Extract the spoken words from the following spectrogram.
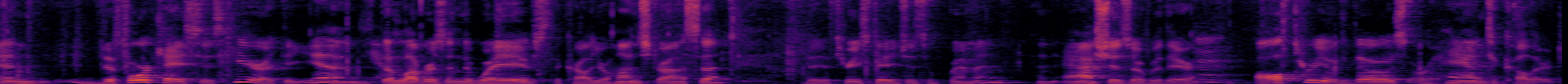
in the four cases here at the end the lovers in the waves the karl johannstrasse the three stages of women and ashes over there Mm. all three of those are hand colored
